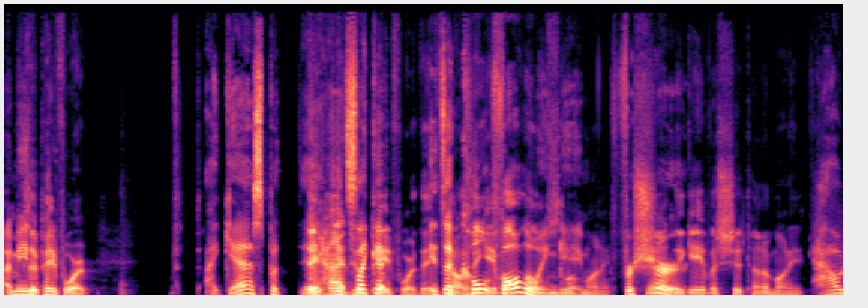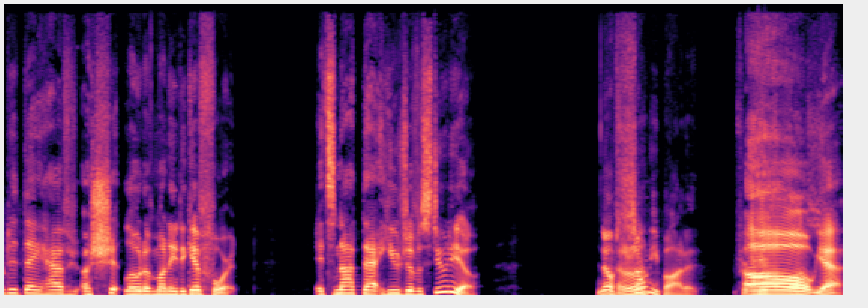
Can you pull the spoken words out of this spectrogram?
I mean, they paid for it. I guess, but They it- had it's to like have a, paid for it. They, it's no, a cult following of game money. for Yeah, sure. they gave a shit ton of money. How did they have a shitload of money to give for it? It's not that huge of a studio. No, don't know. Sony bought it. For Oh yeah,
